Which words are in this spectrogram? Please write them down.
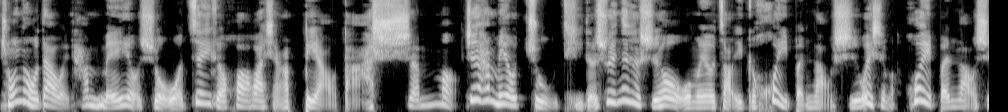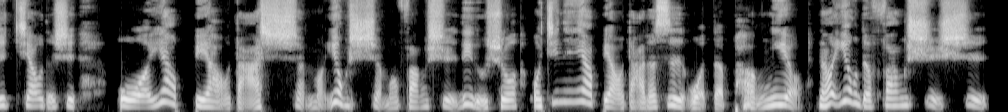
从头到尾他没有说我这个画画想要表达什么，就是他没有主题的。所以那个时候我们有找一个绘本老师，为什么？绘本老师教的是。我要表达什么？用什么方式？例如说，我今天要表达的是我的朋友，然后用的方式是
